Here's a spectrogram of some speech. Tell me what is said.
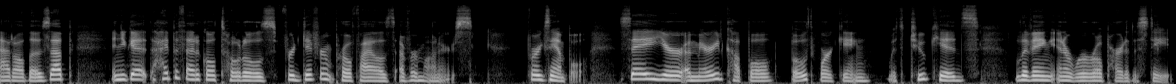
Add all those up, and you get hypothetical totals for different profiles of Vermonters. For example, say you're a married couple, both working, with two kids, living in a rural part of the state.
